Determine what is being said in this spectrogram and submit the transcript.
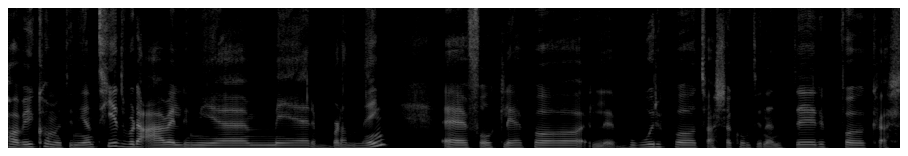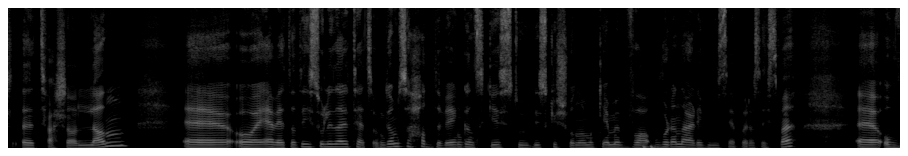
har vi kommet inn i en tid hvor det er veldig mye mer blanding. Eh, folk på, bor på tvers av kontinenter, på kvers, eh, tvers av land. Eh, og jeg vet at i Solidaritetsungdom så hadde vi en ganske stor diskusjon om okay, hva, hvordan er det vi ser på rasisme, eh, og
